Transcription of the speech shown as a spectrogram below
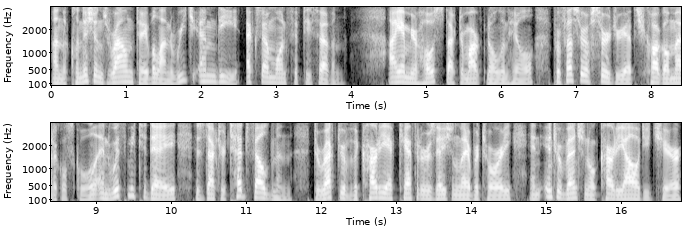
on the Clinicians Roundtable on ReachMD XM157. I am your host, Dr. Mark Nolan Hill, professor of surgery at the Chicago Medical School, and with me today is Dr. Ted Feldman, director of the Cardiac Catheterization Laboratory and Interventional Cardiology Chair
